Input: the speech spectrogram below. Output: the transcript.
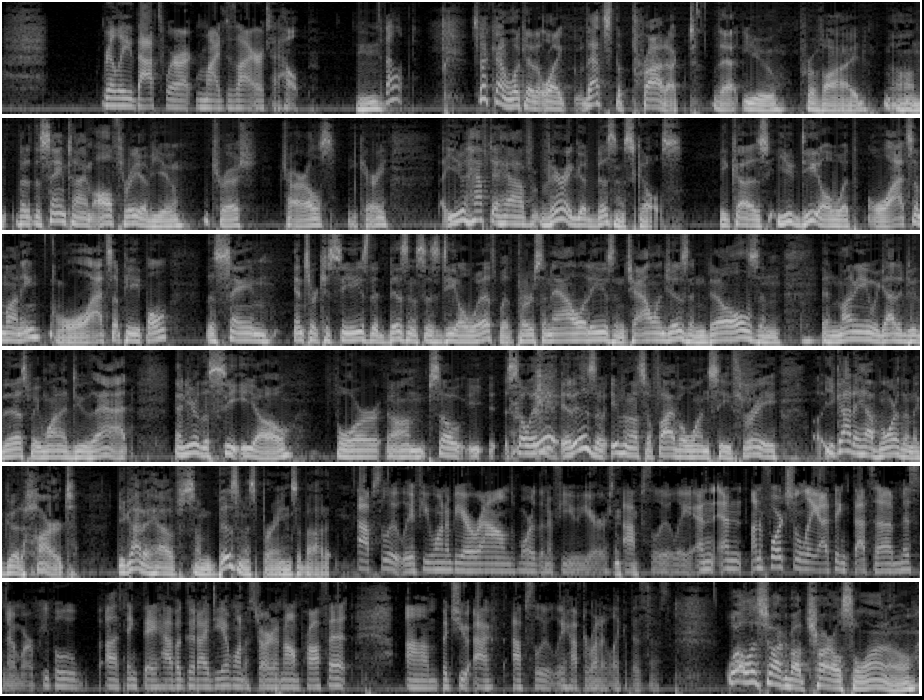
really that's where my desire to help developed. So I kind of look at it like that's the product that you provide, um, but at the same time, all three of you, Trish, Charles, and Carrie, you have to have very good business skills because you deal with lots of money, lots of people, the same intricacies that businesses deal with, with personalities and challenges and bills and and money. We got to do this, we want to do that, and you're the CEO for um, so so it, it is a, even though it's a 501c3 you got to have more than a good heart you got to have some business brains about it Absolutely. If you want to be around more than a few years, absolutely. And and unfortunately, I think that's a misnomer. People uh, think they have a good idea want to start a nonprofit, um, but you absolutely have to run it like a business. Well let's talk about charles silano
